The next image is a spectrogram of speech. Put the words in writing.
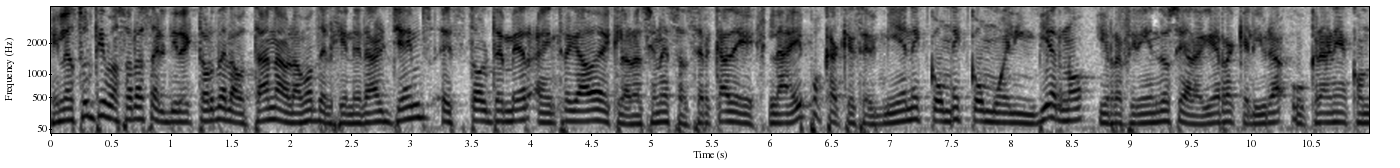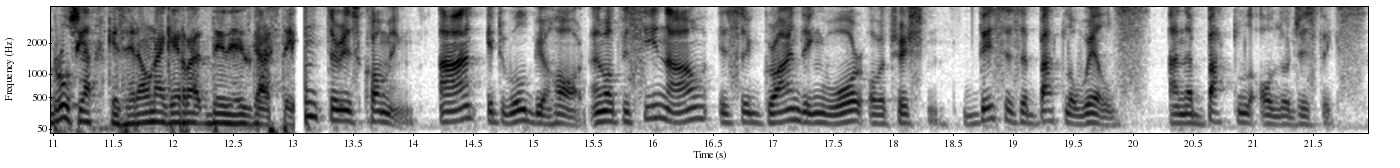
En las últimas horas, el director de la OTAN, hablamos del general James Stoltenberg, ha entregado declaraciones acerca de la época que se viene como, el invierno y refiriéndose a la guerra que libra Ucrania con Rusia, que será una guerra de desgaste. And it will be hard. And what we see now is a grinding war of attrition. This is a battle of wills and a battle of logistics.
